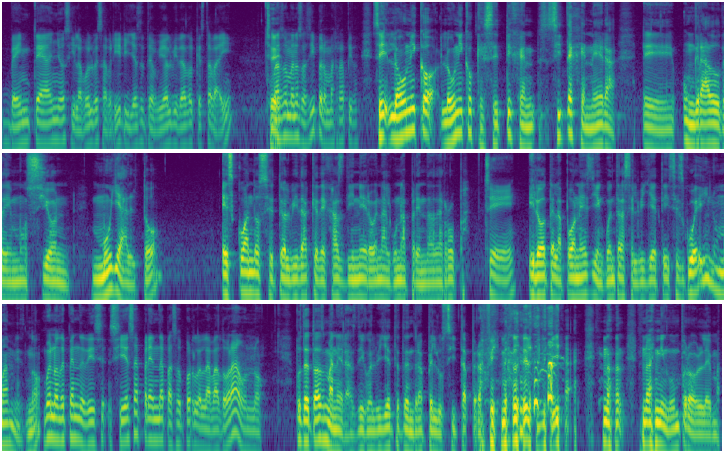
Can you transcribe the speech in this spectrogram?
20 años y la vuelves a abrir y ya se te había olvidado que estaba ahí. Sí. Más o menos así, pero más rápido. Sí, lo único, lo único que sí te, gen- sí te genera eh, un grado de emoción muy alto es cuando se te olvida que dejas dinero en alguna prenda de ropa. Sí. Y luego te la pones y encuentras el billete y dices, güey, no mames, ¿no? Bueno, depende, dice, si esa prenda pasó por la lavadora o no. Pues de todas maneras, digo, el billete tendrá pelucita, pero al final del día no, no hay ningún problema.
